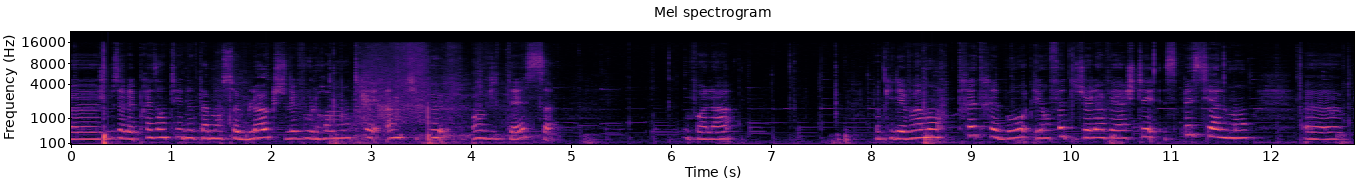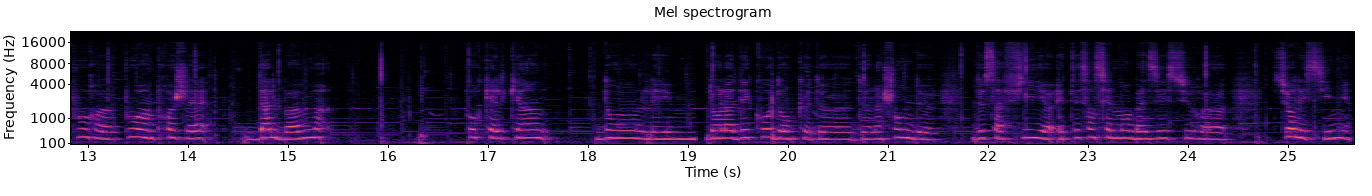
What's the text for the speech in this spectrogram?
Euh, je vous avais présenté notamment ce bloc. Je vais vous le remontrer un petit peu en vitesse. Voilà, donc il est vraiment très très beau et en fait je l'avais acheté spécialement euh, pour, euh, pour un projet d'album pour quelqu'un dont, la déco de, la chambre de, sa fille est essentiellement basée sur, euh, les signes.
